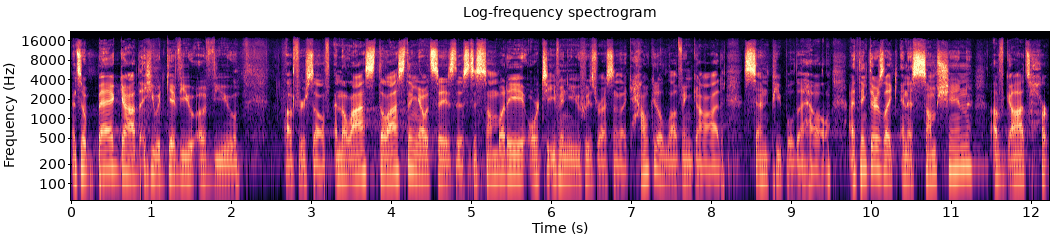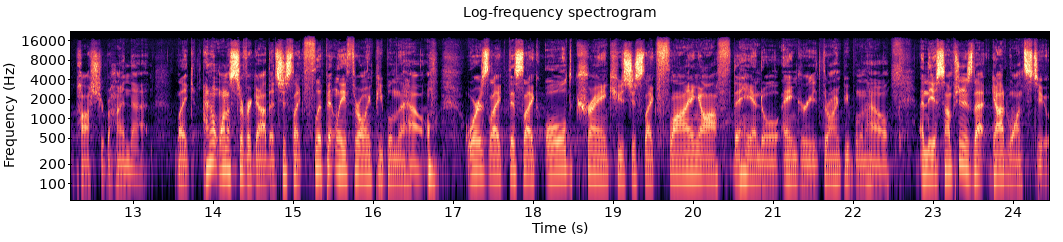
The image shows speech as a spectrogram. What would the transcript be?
And so beg God that He would give you a view of yourself. And the last, the last thing I would say is this to somebody or to even you who's wrestling, like, how could a loving God send people to hell? I think there's like an assumption of God's heart posture behind that. Like, I don't want to serve a God that's just like flippantly throwing people into hell, or is like this like old crank who's just like flying off the handle, angry, throwing people in hell. And the assumption is that God wants to,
